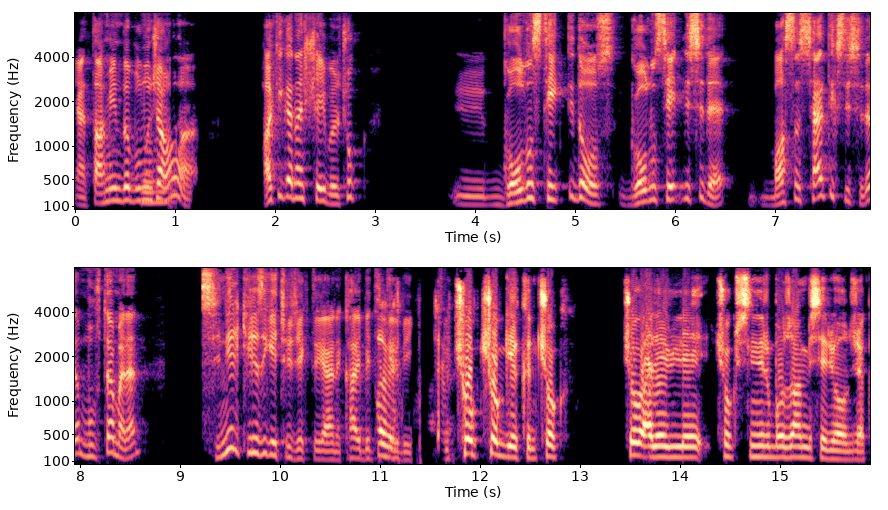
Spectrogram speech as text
Yani tahminimde bulunacağım Hı hı. ama hakikaten şey böyle çok e, Golden State'li de olsa, Golden State'lisi de Boston Celtics'lisi de muhtemelen sinir krizi geçirecektir yani kaybettikleri Tabii, bir. Tabii çok çok yakın, çok çok alevli, çok sinir bozan bir seri olacak.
